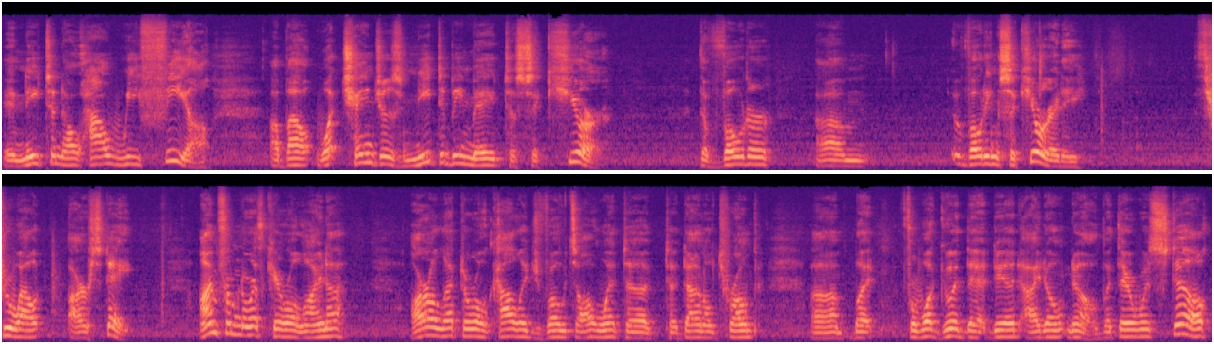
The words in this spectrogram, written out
and need to know how we feel about what changes need to be made to secure the voter um, voting security throughout our state. I'm from North Carolina our electoral college votes all went to, to Donald Trump, um, but for what good that did, I don't know. But there was still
